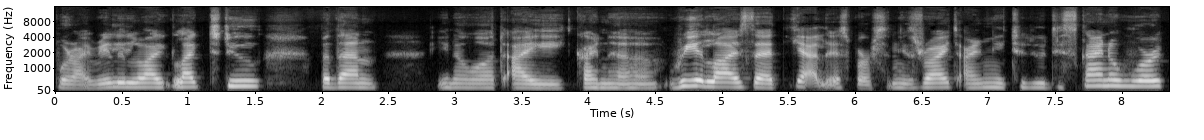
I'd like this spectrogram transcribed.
what i really like like to do. But then you know what i kind of realized that yeah this person is right i need to do this kind of work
